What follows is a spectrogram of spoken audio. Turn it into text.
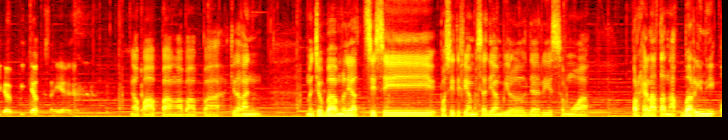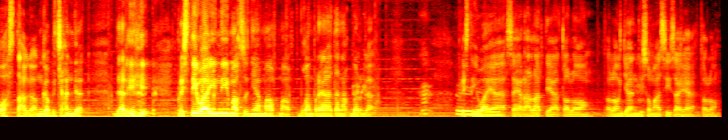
tidak bijak saya Nggak apa-apa, nggak apa-apa. Kita kan mencoba melihat sisi positif yang bisa diambil dari semua perhelatan akbar ini. Oh, astaga, nggak bercanda. Dari peristiwa ini maksudnya maaf maaf, bukan perhelatan akbar nggak. Peristiwa ya, saya ralat ya, tolong, tolong jangan disomasi saya, tolong.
